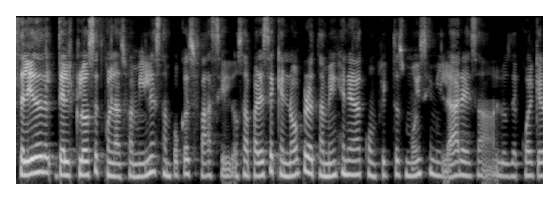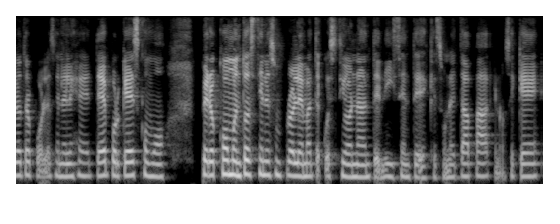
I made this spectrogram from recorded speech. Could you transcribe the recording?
Salir del closet con las familias tampoco es fácil, o sea, parece que no, pero también genera conflictos muy similares a los de cualquier otra población LGBT, porque es como, pero ¿cómo entonces tienes un problema? Te cuestionan, te dicen que es una etapa, que no sé qué.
